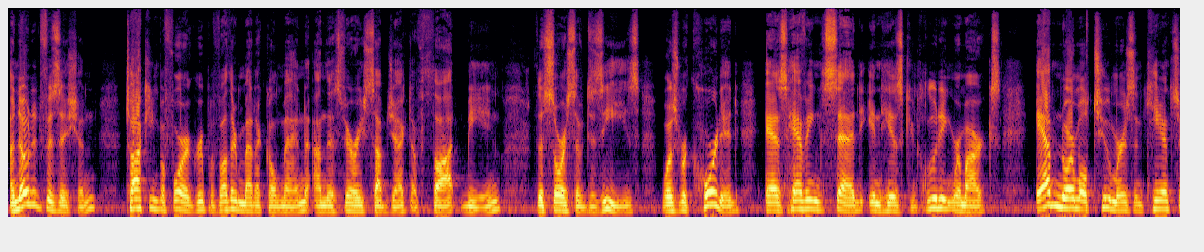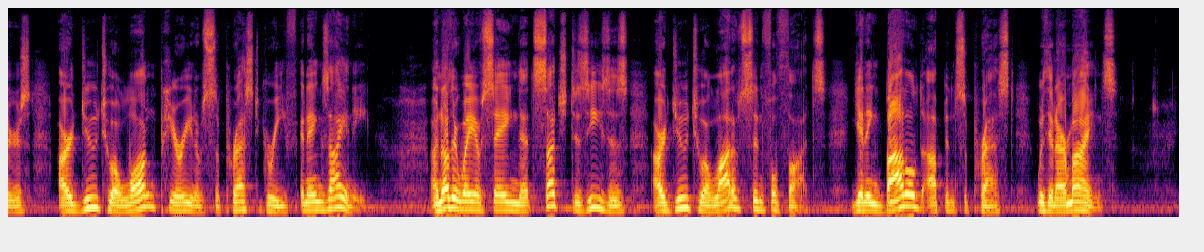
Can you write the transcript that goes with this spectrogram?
A noted physician, talking before a group of other medical men on this very subject of thought being the source of disease, was recorded as having said in his concluding remarks abnormal tumors and cancers are due to a long period of suppressed grief and anxiety. Another way of saying that such diseases are due to a lot of sinful thoughts getting bottled up and suppressed within our minds.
